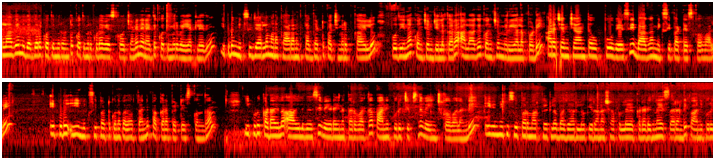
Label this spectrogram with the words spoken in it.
అలాగే మీ దగ్గర కొత్తిమీర ఉంటే కొత్తిమీర కూడా వేసుకోవచ్చు అండి నేనైతే కొత్తిమీర వేయట్లేదు. ఇప్పుడు మిక్సీ జార్లో మన కారానికి తగ్గట్టు పచ్చిమిరపకాయలు పుదీనా కొంచెం జీలకర్ర అలాగే కొంచెం మిరియాల పొడి అర చెంచా అంత ఉప్పు వేసి బాగా మిక్సీ పట్టేసుకోవాలి. ఇప్పుడు ఈ మిక్సీ పట్టుకున్న పదార్థాన్ని పక్కన పెట్టేసుకుందాం. ఇప్పుడు కడాయిలో ఆయిల్ వేసి వేడైన తర్వాత పానీపూరి చిప్స్ని వేయించుకోవాలండి. ఇవి మీకు సూపర్ మార్కెట్లో బజార్లో కిరాణా షాపుల్లో ఎక్కడ అడిగినా ఇస్తారండి. పానీపూరి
